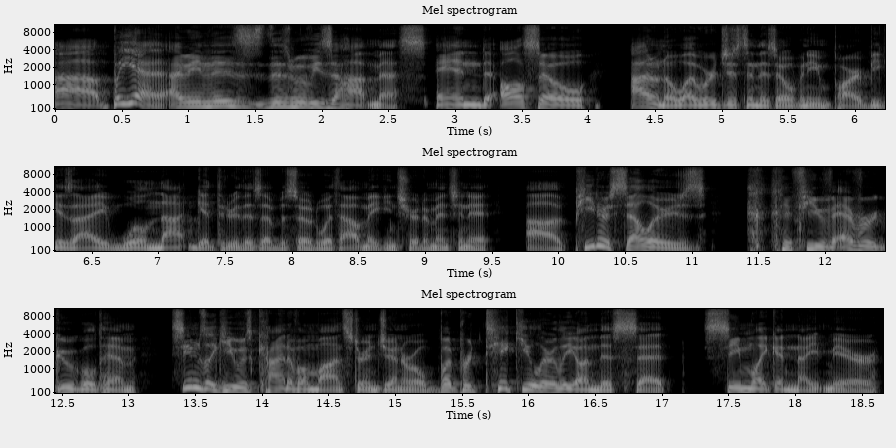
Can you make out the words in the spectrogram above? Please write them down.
uh, but yeah, I mean this this movie's a hot mess. And also, I don't know why we're just in this opening part because I will not get through this episode without making sure to mention it. Uh, Peter Sellers, if you've ever Googled him, seems like he was kind of a monster in general, but particularly on this set, seemed like a nightmare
